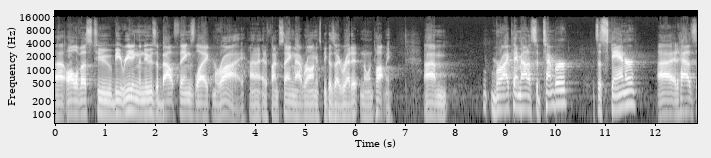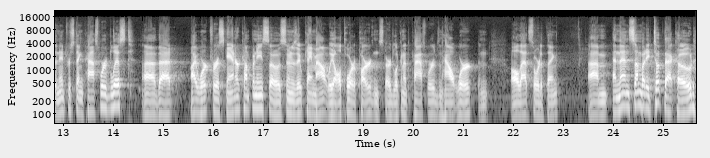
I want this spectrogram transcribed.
uh, all of us to be reading the news about things like Mirai. Uh, and if I'm saying that wrong, it's because I read it and no one taught me. Um, Mirai came out in September. It's a scanner. Uh, it has an interesting password list uh, that I work for a scanner company, so as soon as it came out, we all tore it apart and started looking at the passwords and how it worked and all that sort of thing. Um, and then somebody took that code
